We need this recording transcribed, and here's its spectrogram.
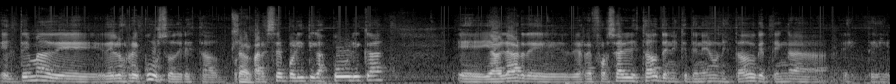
el tema de, los recursos del Estado. Porque para hacer políticas públicas eh, y hablar de, reforzar el Estado, tenés que tener un Estado que tenga este,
